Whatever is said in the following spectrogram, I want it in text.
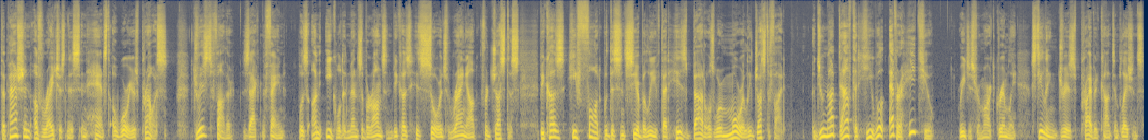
the passion of righteousness enhanced a warrior's prowess. Drizzt's father, Zaknafein, was unequaled in Menzoberranzan because his swords rang out for justice, because he fought with the sincere belief that his battles were morally justified. Do not doubt that he will ever hate you, Regis remarked grimly, stealing Drizzt's private contemplations.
